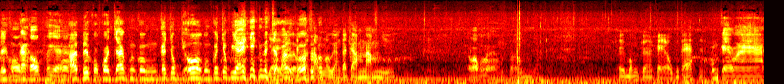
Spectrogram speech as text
biết con cá tốt thế vậy ha à, biết con con trái con, con cá chốt ủa con có chốt giấy nó chả chắc lửa. nó sống đâu gần cả trăm năm vậy. Cá bóng nè. Tưởng cái bóng kèo cũng cát con kèo à.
